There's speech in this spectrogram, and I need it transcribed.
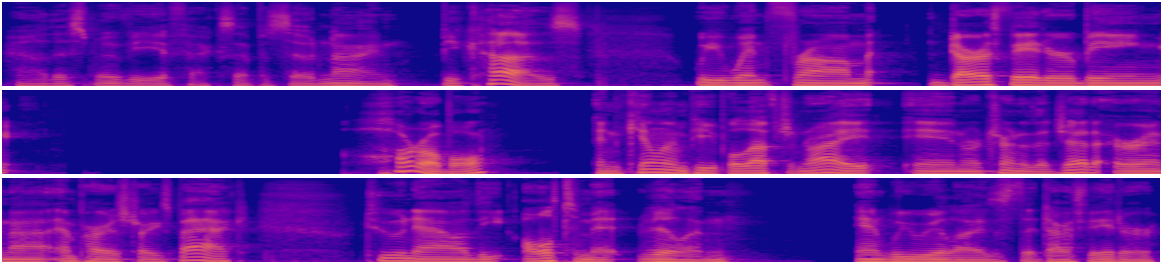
how this movie affects episode 9 because we went from Darth Vader being horrible and killing people left and right in Return of the Jedi or in uh, Empire Strikes Back to now the ultimate villain and we realize that Darth Vader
